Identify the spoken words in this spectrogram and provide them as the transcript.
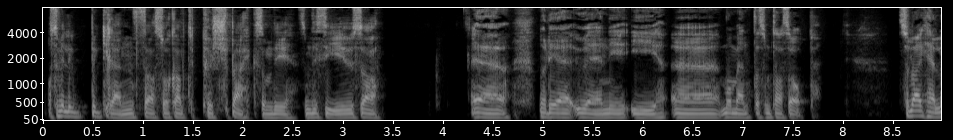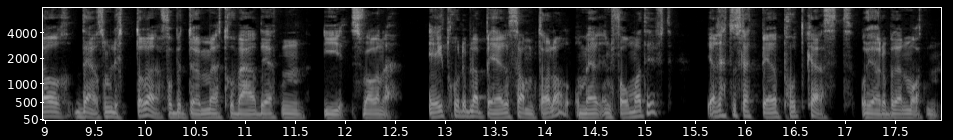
Og så vil jeg begrense såkalt pushback, som de, som de sier i USA, eh, når de er uenig i eh, momenter som tas opp. Så lar jeg heller dere som lyttere få bedømme troverdigheten i svarene. Jeg tror det blir bedre samtaler og mer informativt. Ja, rett og slett bedre podkast å gjøre det på den måten.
